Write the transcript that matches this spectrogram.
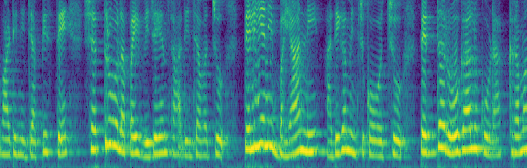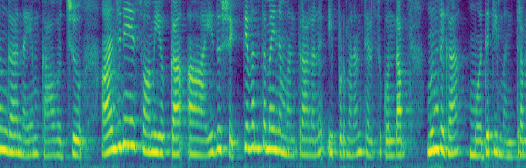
వాటిని జపిస్తే శత్రువులపై విజయం సాధించవచ్చు. తెలియని భయాన్ని అధిగమించుకోవచ్చు. పెద్ద రోగాలు కూడా క్రమంగా నయం కావచ్చు. ఆంజనేయ స్వామి యొక్క ఆ ఐదు శక్తివంతమైన మంత్రాలను ఇప్పుడు మనం తెలుసుకుందాం. ముందుగా మొదటి మంత్రం.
